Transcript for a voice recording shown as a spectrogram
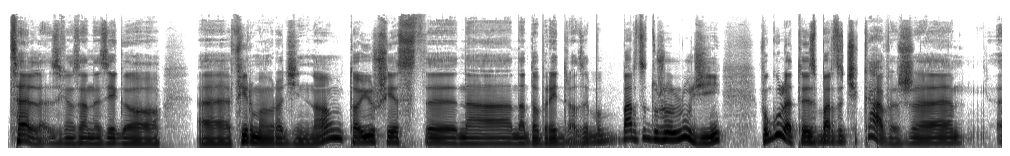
cel związany z jego e, firmą rodzinną, to już jest e, na, na dobrej drodze, bo bardzo dużo ludzi, w ogóle to jest bardzo ciekawe, że e,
